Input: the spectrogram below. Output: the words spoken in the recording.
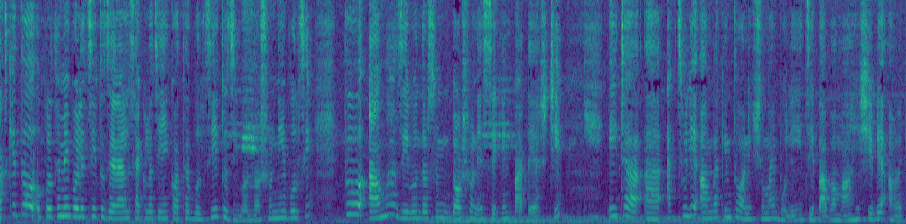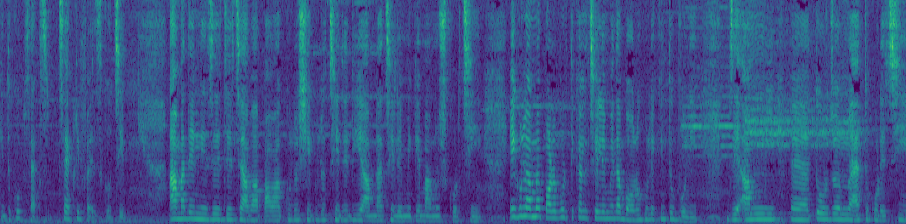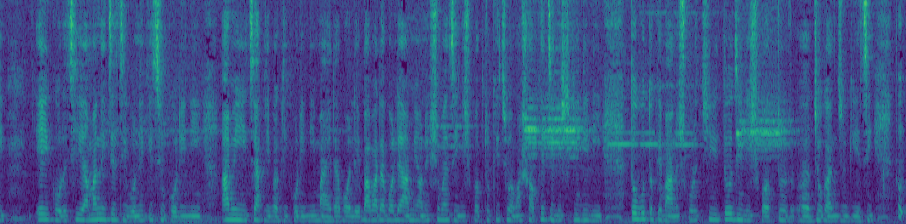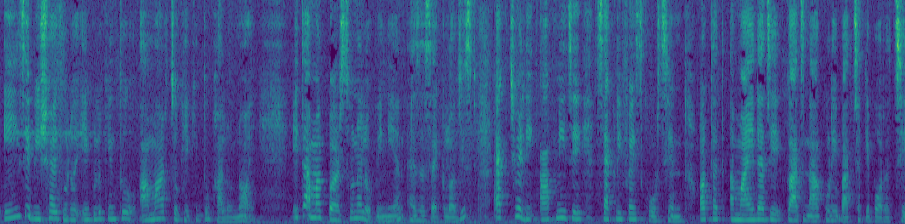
আজকে তো প্রথমেই বলেছি, একটু জেনারেল সাইকোলজি নিয়ে কথা বলছি, একটু জীবন দর্শন নিয়ে বলছি। তো আমার জীবন দর্শন, দর্শনের সেকেন্ড পার্টে আসছি। এইটা অ্যাকচুয়ালি আমরা কিন্তু অনেক সময় বলি যে বাবা মা হিসেবে আমরা কিন্তু খুব স্যাক্রিফাইস করছি। আমাদের নিজের যে চাওয়া পাওয়াগুলো সেগুলো ছেড়ে দিয়ে আমরা ছেলে মেয়েকে মানুষ করছি। এগুলো আমরা পরবর্তীকালে ছেলেমেয়েরা বড় হলে কিন্তু বলি যে আমি তোর জন্য এত করেছি এই করেছি, আমার নিজের জীবনে কিছু করিনি, আমি চাকরি বাকরি করিনি, মায়েরা বলে, বাবারা বলে, আমি অনেক সময় জিনিসপত্র কিছু আমার শখের জিনিস কিনিনি, তবু তোকে মানুষ করেছি, তো জিনিসপত্র যোগান জুগিয়েছি। তো এই যে বিষয়গুলো, এগুলো কিন্তু আমার চোখে কিন্তু ভালো নয়। এটা আমার personal opinion as a psychologist actually আপনি যে স্যাক্রিফাইস করছেন, অর্থাৎ মায়েরা যে কাজ না করে বাচ্চাকে পড়াচ্ছে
